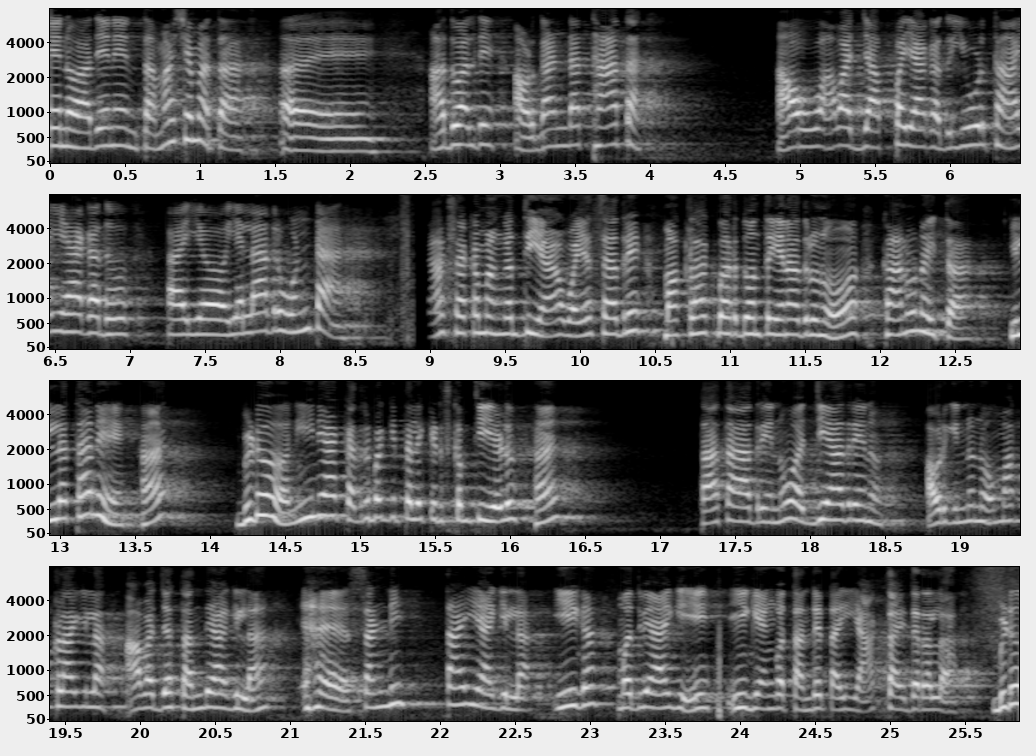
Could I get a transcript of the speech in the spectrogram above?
ಏನು, ಅದೇನೇನು ತಮಾಷೆ ಮಾತಾ? ಅದು ಅಲ್ಲದೆ ಅವಳ ಗಂಡ ತಾತ. ಅವ್, ಅವ ಆಗೋದು, ಇವಳು ತಾಯಿ ಆಗೋದು. ಅಯ್ಯೋ, ಎಲ್ಲಾದ್ರೂ ಉಂಟಾ? ಯಾಕೆ ಸಾಕಮ್ಮ ಹಂಗಂತೀಯ? ವಯಸ್ಸಾದ್ರೆ ಮಕ್ಳಾಗ್ಬಾರ್ದು ಅಂತ ಏನಾದ್ರೂ ಕಾನೂನು ಐತಾ? ಇಲ್ಲ ತಾನೇ, ಹಾ? ಬಿಡು ನೀನು ಯಾಕೆ ಅದ್ರ ಬಗ್ಗೆ ತಲೆ ಕೆಡಿಸ್ಕೊಂತೀಯ ಹೇಳು ಹಾಂ? ತಾತ ಆದ್ರೇನು ಅಜ್ಜಿ ಆದ್ರೇನು? ಅವ್ರಿಗಿನ್ನೂ ಮಕ್ಕಳಾಗಿಲ್ಲ ಆವಜ್ಜ ತಂದೆ ಆಗಿಲ್ಲ ಸಣ್ಣಿ ತಾಯಿ ಆಗಿಲ್ಲ. ಈಗ ಮದುವೆ ಆಗಿ ಈಗ ಹೆಂಗೋ ತಂದೆ ತಾಯಿ ಆಗ್ತಾ ಇದ್ದಾರಲ್ಲ. ಬಿಡು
